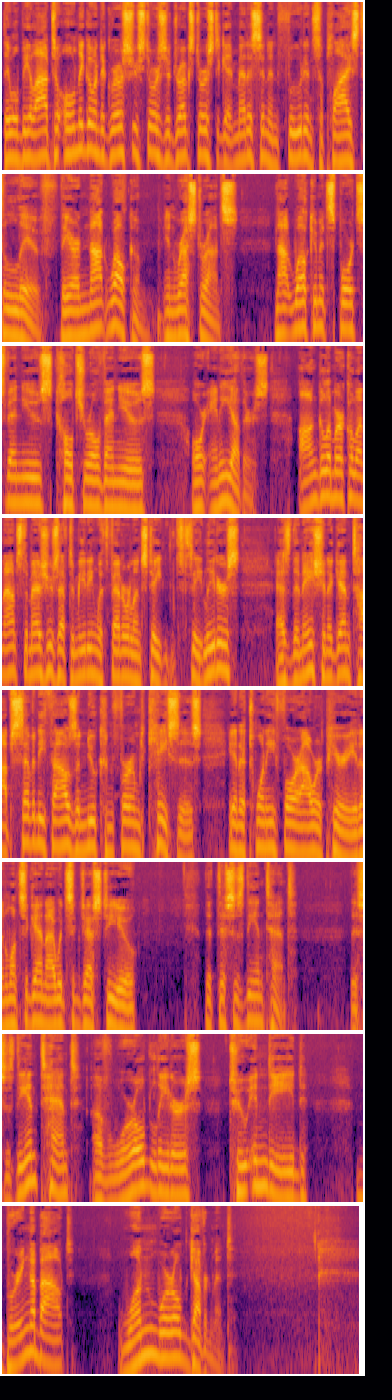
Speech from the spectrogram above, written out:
They will be allowed to only go into grocery stores or drugstores to get medicine and food and supplies to live. They are not welcome in restaurants not welcome at sports venues, cultural venues, or any others. Angela Merkel announced the measures after meeting with federal and state state leaders as the nation again tops 70,000 new confirmed cases in a 24-hour period. And once again, I would suggest to you that this is the intent. This is the intent of world leaders to indeed bring about one world government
